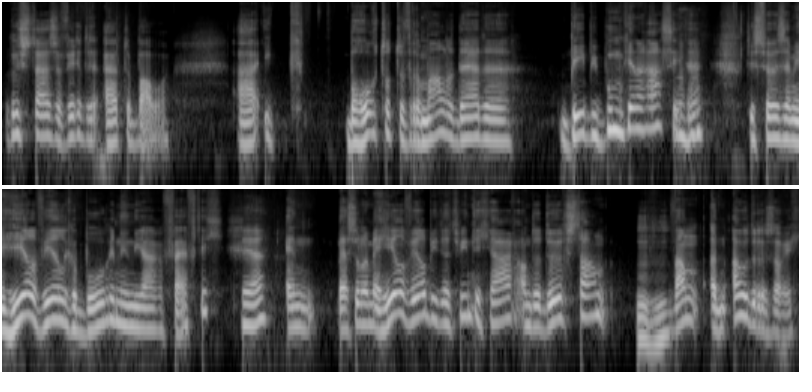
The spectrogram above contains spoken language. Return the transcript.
rusthuizen verder uit te bouwen. Uh, ik behoor tot de vermalendijde babyboom-generatie. Uh -huh. Dus wij zijn met heel veel geboren in de jaren 50. Ja. En wij zullen met heel veel binnen 20 jaar aan de deur staan -huh. van een ouderenzorg.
